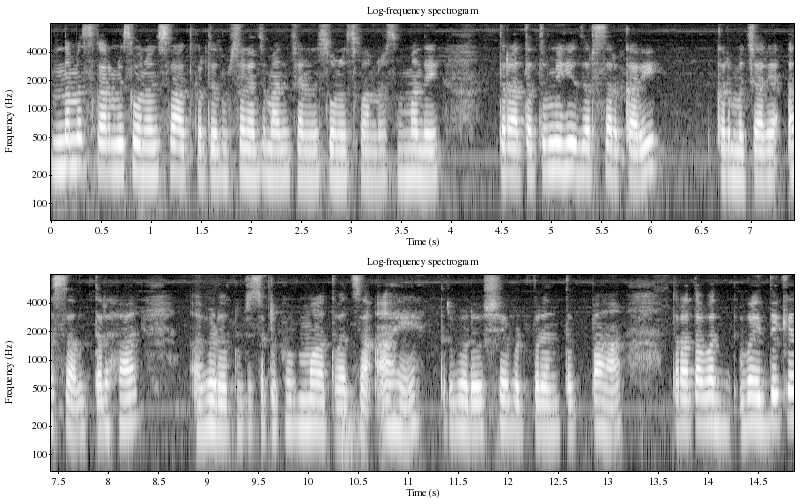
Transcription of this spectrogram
नमस्कार मी सोनल स्वागत करते तुमच्या सगळ्यांचं माझं चॅनल सोनल कॉर्नर्समध्ये तर आता तुम्हीही जर सरकारी कर्मचारी असाल तर हा व्हिडिओ तुमच्यासाठी खूप महत्त्वाचा आहे. तर व्हिडिओ शेवटपर्यंत पहा. तर आता वद वैद्यकीय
